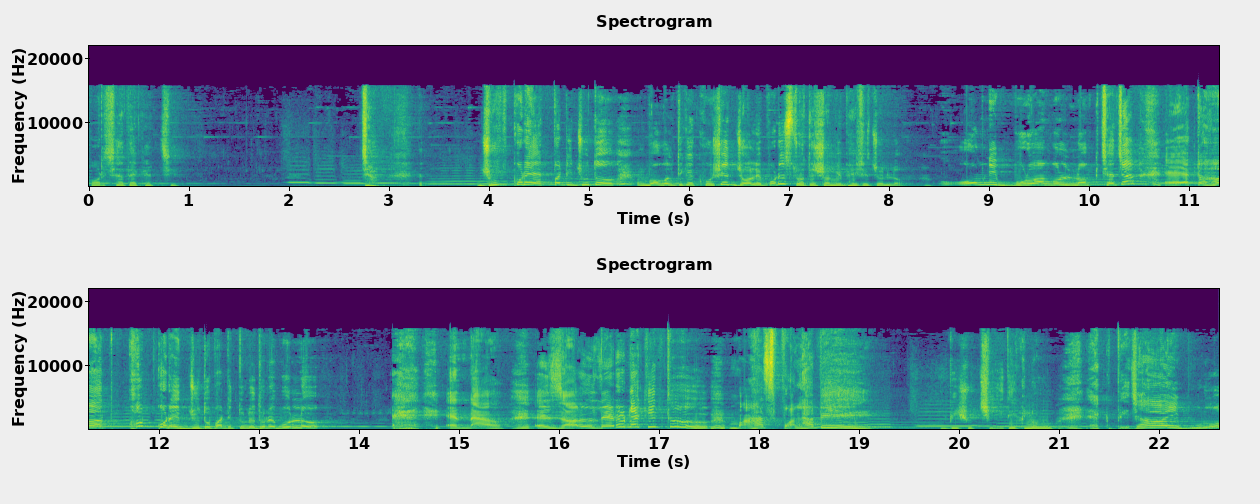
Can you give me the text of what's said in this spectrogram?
ফর্সা দেখাচ্ছে। যা ঝুপ করে এক পাটি জুতো বগল থেকে খসে জলে পড়ে স্রোতের সঙ্গে ভেসে চলল। অমনি বুড়ো আঙ্গুল নখ ছেঁচা একটা হাত খপ করে জুতো পাটি তুলে ধরে বলল নাও জল দেড়ো না কিন্তু, মাছ পলাবে। বিশু চেয়ে দেখল, এক বেজায় বুড়ো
